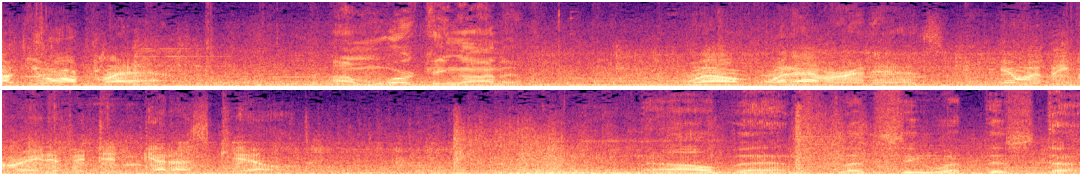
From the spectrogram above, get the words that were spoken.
About your plan. I'm working on it. Well, whatever it is, it would be great if it didn't get us killed. Now then, let's see what this does.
